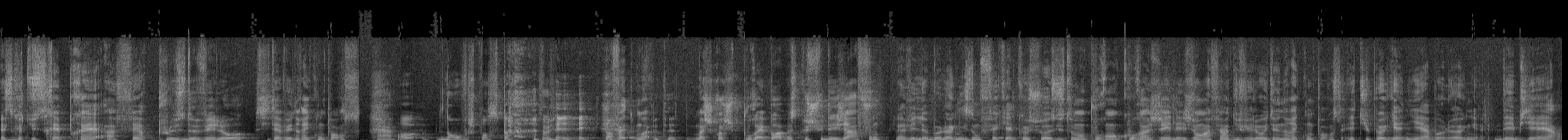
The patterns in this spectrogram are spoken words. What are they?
Est-ce que tu serais prêt à faire plus de vélo si tu avais une récompense? Oh, non, je pense pas. Mais En fait, moi, moi, je crois que je pourrais pas parce que je suis déjà à fond. La ville de Bologne, ils ont fait quelque chose justement pour encourager les gens à faire du vélo et donner une récompense. Et tu peux gagner à Bologne des bières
